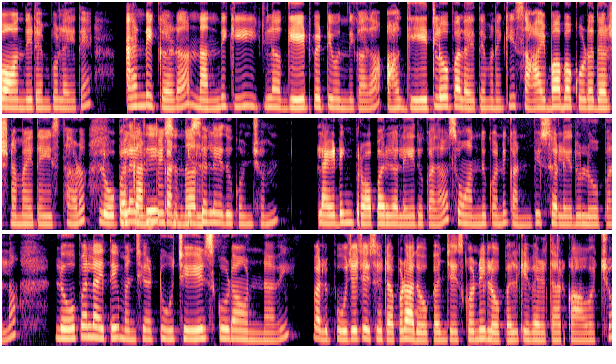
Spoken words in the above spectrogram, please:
బాగుంది టెంపుల్ అయితే. అండ్ ఇక్కడ నందికి ఇట్లా గేట్ పెట్టి ఉంది కదా ఆ గేట్ లోపల అయితే మనకి సాయిబాబా కూడా దర్శనం అయితే ఇస్తాడు లోపల కనిపిస్తుందా కొంచెం. లైటింగ్ ప్రాపర్గా లేదు కదా సో అందుకని కనిపిస్తలేదు లోపల. లోపల అయితే మంచిగా టూ చైర్స్ కూడా ఉన్నవి. వాళ్ళు పూజ చేసేటప్పుడు అది ఓపెన్ చేసుకొని లోపలికి వెళ్తారు కావచ్చు.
